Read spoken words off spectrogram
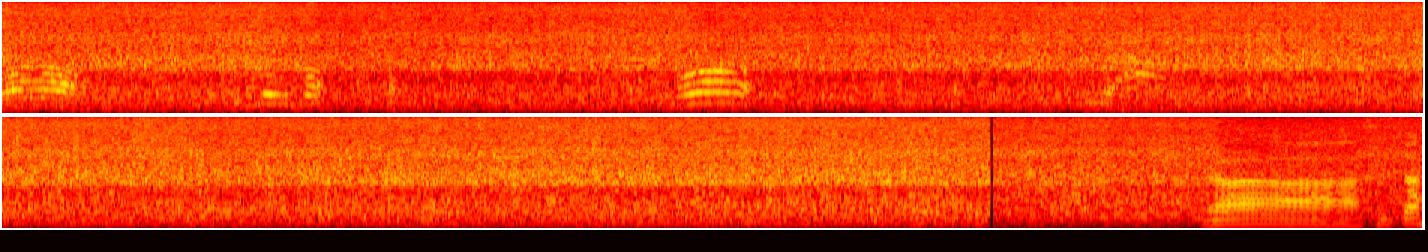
와, 끝내준다. 와. 야, 진짜.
